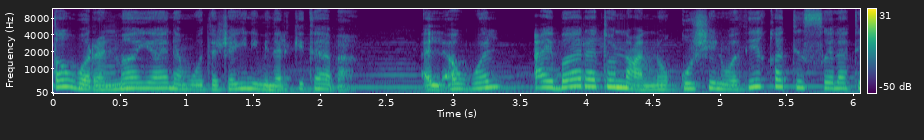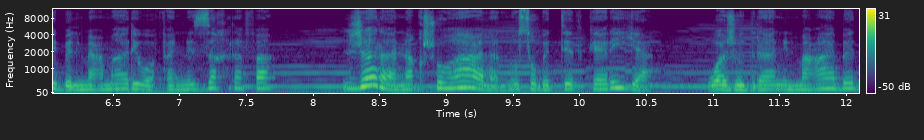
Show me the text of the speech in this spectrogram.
طور المايا نموذجين من الكتابة، الأول عبارة عن نقوش وثيقة الصلة بالمعمار وفن الزخرفة، جرى نقشها على النصب التذكارية وجدران المعابد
